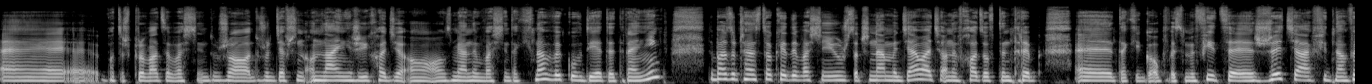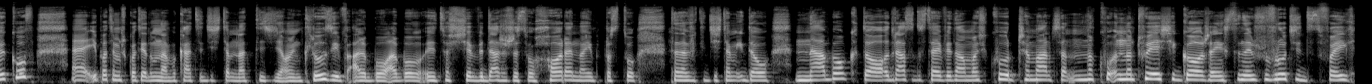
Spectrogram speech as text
e, bo też prowadzę właśnie dużo, dużo dziewczyn online, jeżeli chodzi o, o zmiany właśnie takich nawyków, dietę, trening, to bardzo często, kiedy właśnie już zaczynamy działać, one wchodzą w ten tryb e, takiego powiedzmy fit życia, fit nawyków i potem na przykład jadą na wakacje gdzieś tam na tydzień all inclusive albo, albo coś się wydarzy, że są chore, no i po prostu te nawyki gdzieś tam idą na bok, to od razu dostaję wiadomość, kurczę No, no czuję się gorzej, chcę już wrócić do swoich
